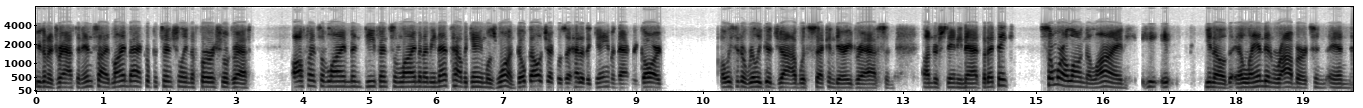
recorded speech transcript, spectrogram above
you're going to draft an inside linebacker potentially in the first. You'll draft offensive lineman, defensive lineman. I mean, that's how the game was won. Bill Belichick was ahead of the game in that regard. Always did a really good job with secondary drafts and understanding that. But I think somewhere along the line, he, he you know, the uh, Elandon Roberts and and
